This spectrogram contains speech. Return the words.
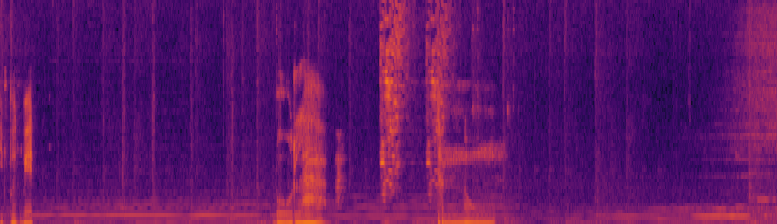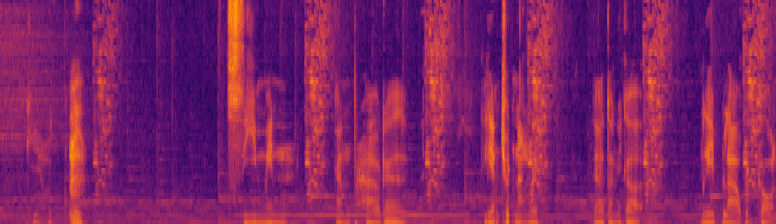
อิปเปิลเบดโบล่า ชุดหนังเลยแล้วตอนนี้ก็เลื่อยเปล่าไปก่อน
